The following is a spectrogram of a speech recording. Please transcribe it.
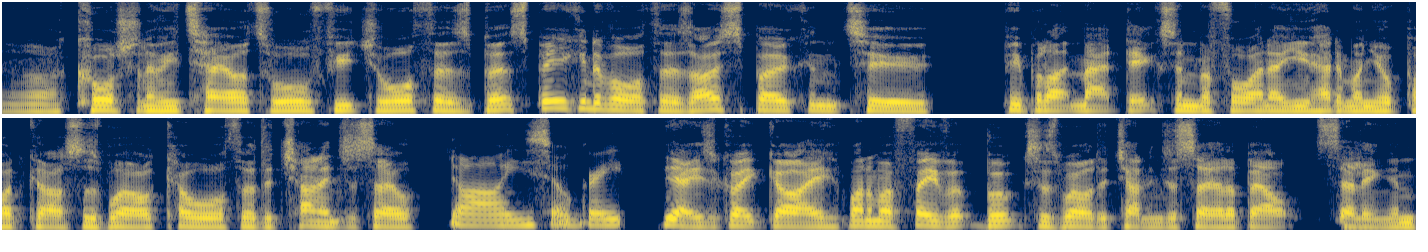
Oh, uh, cautionary tale to all future authors. But speaking of authors, I've spoken to people like Matt Dixon before. I know you had him on your podcast as well, co author of The Challenger Sale. Oh, he's so great. Yeah, he's a great guy. One of my favorite books as well, The Challenger Sale, about selling. And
